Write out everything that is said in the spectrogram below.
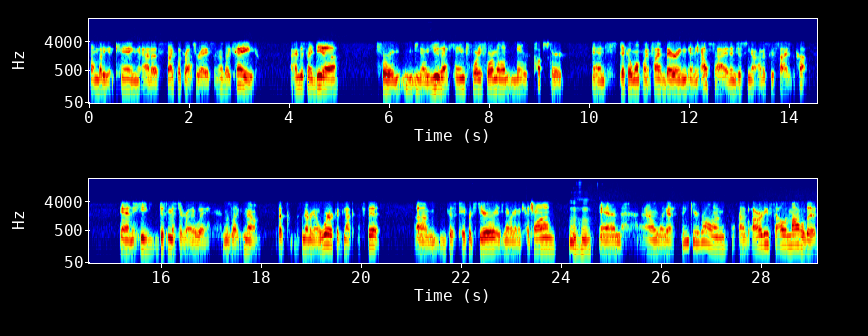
somebody at King at a cyclocross race, and I was like, "Hey, I have this idea for you know use that same 44 millimeter cup skirt and stick a 1.5 bearing in the outside, and just you know obviously size the cup." And he dismissed it right away and was like, "No, that's it's never going to work. It's not going to fit. Um, this tapered steer is never going to catch on." Mm-hmm. And I was like, I think you're wrong. I've already solid modeled it,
